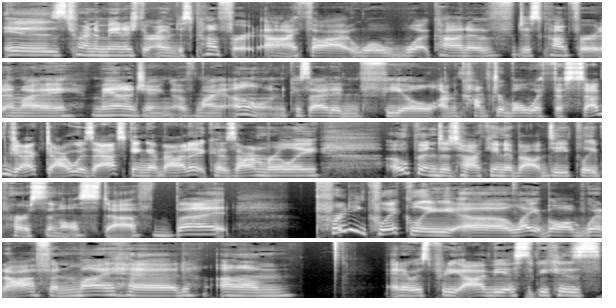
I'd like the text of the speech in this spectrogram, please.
is trying to manage their own discomfort. Uh, I thought, well, what kind of discomfort am I managing of my own? Because I didn't feel uncomfortable with the subject. I was asking about it because I'm really open to talking about deeply personal stuff. But pretty quickly, a light bulb went off in my head. Um, and it was pretty obvious because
